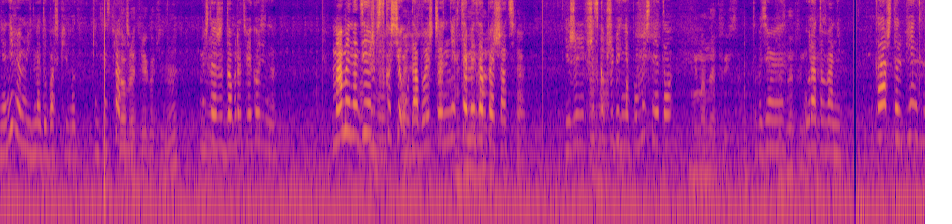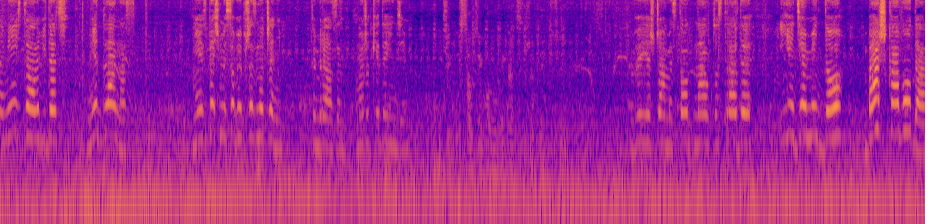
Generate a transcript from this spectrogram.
Ja nie wiem ile do Baśki wody, nikt nie sprawdził. Dobre dwie godziny? Myślę, że dobre dwie godziny. Mamy nadzieję, że wszystko się uda, bo jeszcze nie chcemy zapeszać. Jeżeli wszystko Aha. przebiegnie pomyślnie, to Nie ma Netflixa. to będziemy znaczy- uratowani. Kasztel, piękne miejsce, ale widać nie dla nas. Nie jesteśmy sobie przeznaczeni tym razem. Może kiedy indziej. Czy ustaw tej komunikacji, żeby... Wyjeżdżamy stąd na autostradę i jedziemy do Baszka Woda.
